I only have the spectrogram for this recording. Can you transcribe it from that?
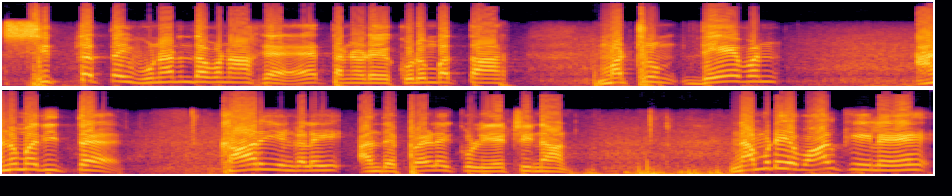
சித்தத்தை உணர்ந்தவனாக தன்னுடைய குடும்பத்தார் மற்றும் தேவன் அனுமதித்த காரியங்களை அந்த பேழைக்குள் ஏற்றினான். நம்முடைய வாழ்க்கையிலே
